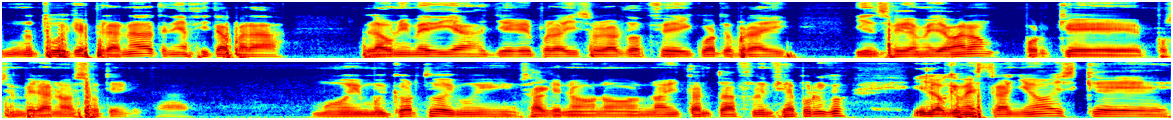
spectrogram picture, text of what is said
no tuve que esperar nada, tenía cita para la una y media, llegué por ahí sobre las doce y cuarto por ahí y enseguida me llamaron porque pues en verano eso tiene que estar muy muy corto y muy, o sea que no, no, no hay tanta afluencia de público y lo que me extrañó es que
